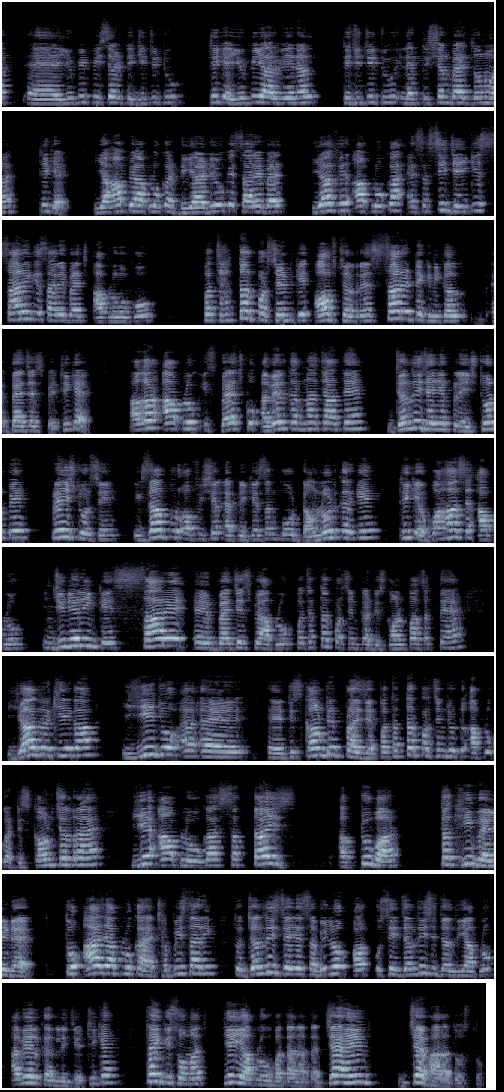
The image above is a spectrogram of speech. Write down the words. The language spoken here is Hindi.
यूपीपीसीएल टीजीटी टू ठीक है UP RVNL TGT two electrician batch दोनों है, ठीक है। यहाँ पे आप लोग का डीआरडीओ के सारे बैच या फिर आप लोग का एसएससी जेई के सारे के सारे बैच आप लोगों को पचहत्तर परसेंट के ऑफ़ चल रहे हैं सारे टेक्निकल बैचेस पे, ठीक है। अगर आप लोग इस बैच को अवेल करना चाहते हैं, जल्दी जाइए प्ले स्टोर पे। प्ले स्टोर से एग्जामपुर ऑफिशियल एप्लीकेशन को डाउनलोड करके, ठीक है, वहाँ से आप लोग इंजीनियरिंग के सारे बैचेस पे आप लोग पचहत्तर परसेंट का डिस्काउंट पा सकते हैं। याद रखिएगा, ये जो डिस्काउंटेड प्राइस है, पचहत्तर परसेंट जो आप लोग का डिस्काउंट चल रहा है, ये आप लोगों का 27 अक्टूबर तक ही वैलिड है। तो आज आप लोग का है 26 तारीख तो जल्दी से जाइए सभी लोग और उसे जल्दी से जल्दी आप लोग अवेल कर लीजिए, ठीक है? थैंक यू सो मच यही आप लोगों को बताना था। जय हिंद, जय भारत दोस्तों।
